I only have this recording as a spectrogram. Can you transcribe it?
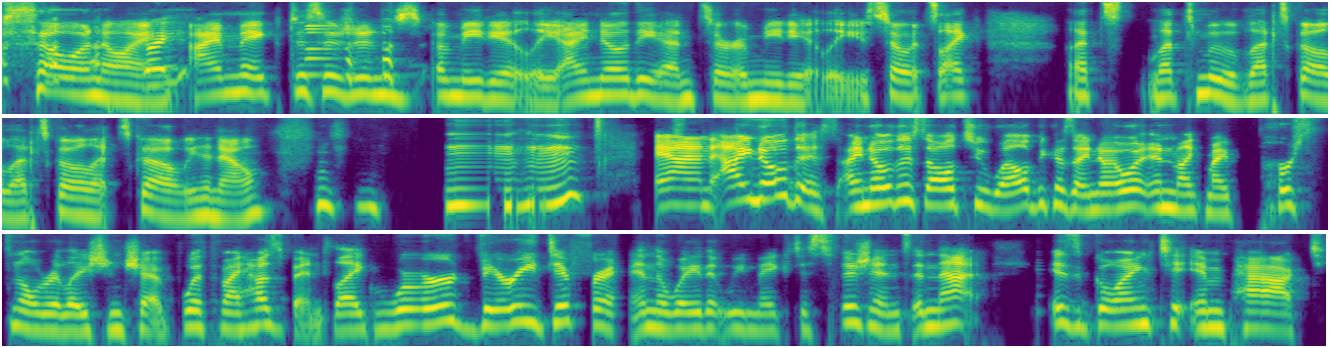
So annoying. Right? I make decisions immediately. I know the answer immediately. So it's like, let's let's move, let's go, let's go, let's go, you know. Mm-hmm. And I know this. I know this all too well because I know it in like my personal relationship with my husband. Like we're very different in the way that we make decisions, and that is going to impact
